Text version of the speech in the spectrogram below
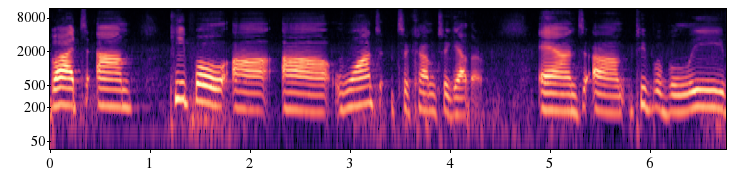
but um, people uh, uh, want to come together. And um, people believe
